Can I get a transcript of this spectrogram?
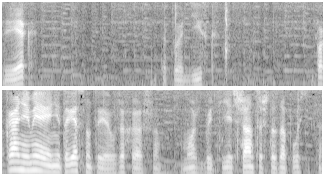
Так. Вот такой диск. По крайней мере, не треснутые, уже хорошо. Может быть, есть шансы, что запустится.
